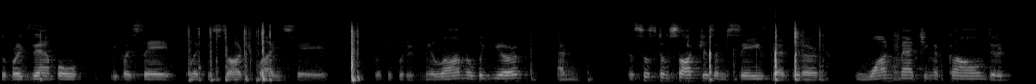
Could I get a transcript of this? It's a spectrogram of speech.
So for example if I say let me search by say let me put it Milan over here and the system searches and says that there are one matching account there are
